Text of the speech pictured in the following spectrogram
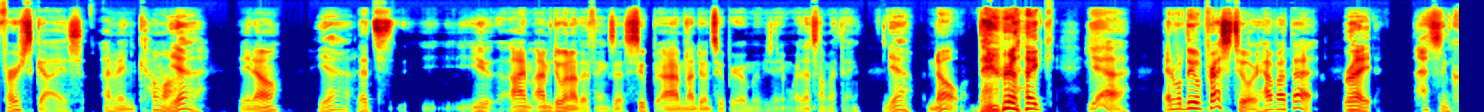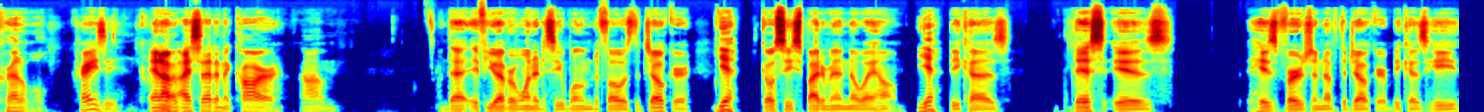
first guys. I mean, come on. Yeah. You know? Yeah. That's you I'm I'm doing other things. That's super I'm not doing superhero movies anymore. That's not my thing. Yeah. No. They were like, yeah. And we'll do a press tour. How about that? Right. That's incredible. Crazy. And I, I said in the car um, that if you ever wanted to see Willem Dafoe as the Joker, Yeah. go see Spider-Man: No Way Home Yeah. because this is his version of the Joker because he,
